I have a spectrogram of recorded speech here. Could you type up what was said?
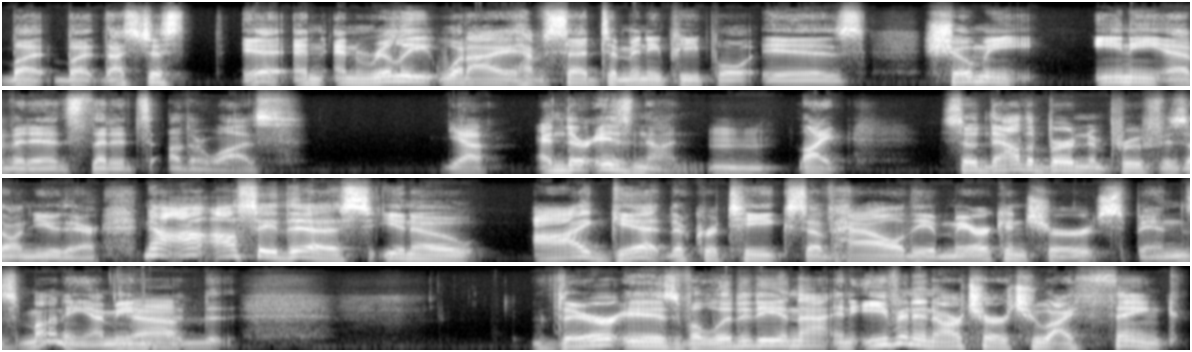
but but that's just it. And and really, what I have said to many people is, show me any evidence that it's otherwise. Yeah. and there is none. Mhm. Like, so now the burden of proof is on you there. Now, I- I'll say this, you know, I get the critiques of how the American church spends money. I mean, Yeah. th- there is validity in that. And even in our church, who I think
